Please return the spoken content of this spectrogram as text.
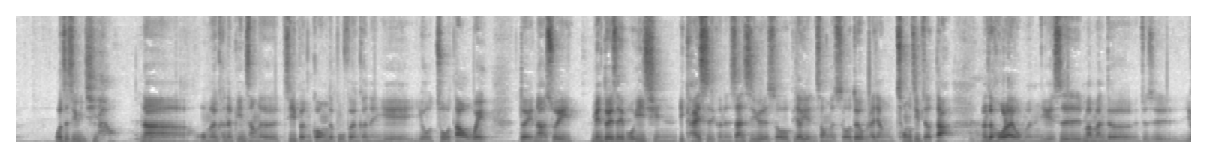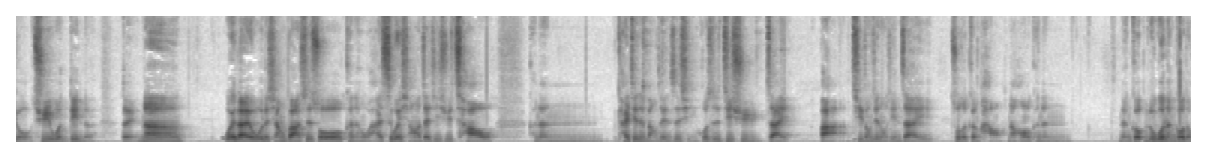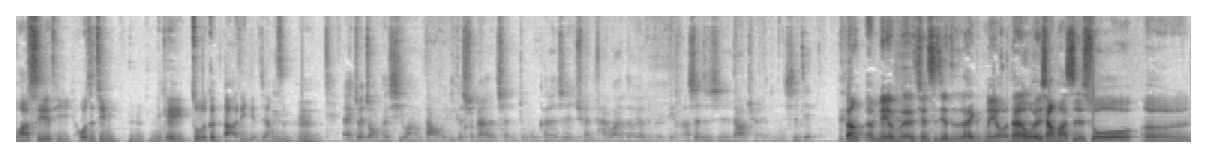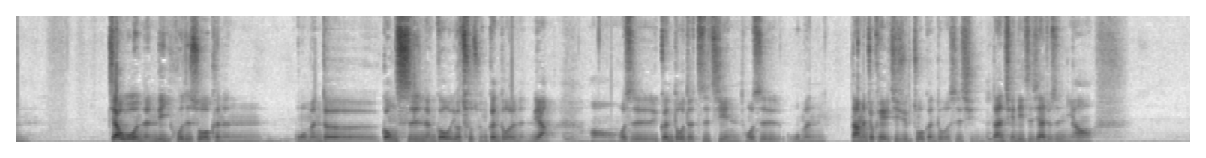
我只是运气好。嗯、那我们可能平常的基本功的部分可能也有做到位。对，那所以。面对这一波疫情，一开始可能三四月的时候比较严重的时候，对我们来讲冲击比较大。嗯、那在后来，我们也是慢慢的就是有趋于稳定的。对，那未来我的想法是说，可能我还是会想要再继续抄可能开健身房这件事情，或是继续再把启动健身中心再做得更好，然后可能能够如果能够的话，事业体或是经，你可以做得更大一点，这样子。嗯，嗯，那你最终会希望到一个什么样的程度？可能是全台湾都有你们的店啊，甚至是到全世界？当呃没有没有，全世界都是还没有。但是我的想法是说，嗯、呃，只要我有能力，或者说可能我们的公司能够有储存更多的能量，嗯，哦，或是更多的资金，或是我们。当然就可以继续做更多的事情，但前提之下就是你要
